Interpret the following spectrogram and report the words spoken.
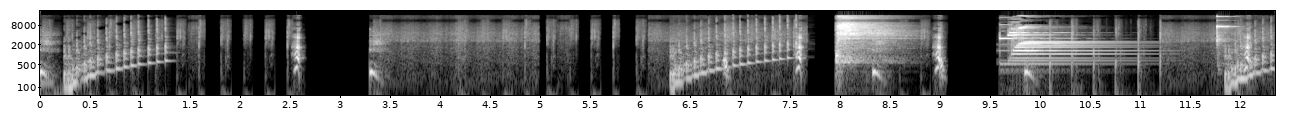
Mm-hmm. Ha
